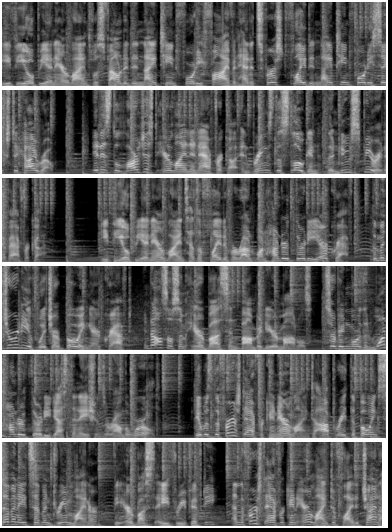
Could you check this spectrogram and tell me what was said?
Ethiopian Airlines was founded in 1945 and had its first flight in 1946 to Cairo. It is the largest airline in Africa and brings the slogan, the new spirit of Africa. Ethiopian Airlines has a flight of around 130 aircraft, the majority of which are Boeing aircraft, and also some Airbus and Bombardier models, serving more than 130 destinations around the world. It was the first African airline to operate the Boeing 787 Dreamliner, the Airbus A350, and the first African airline to fly to China.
